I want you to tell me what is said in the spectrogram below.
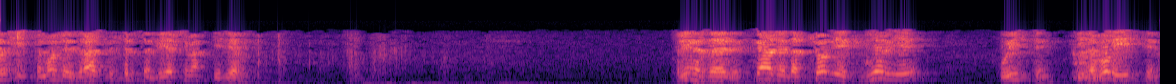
Tevhid se može izraziti srcem, riječima i djelom. Primjer za jezik. Kaže da čovjek vjeruje u istinu i da voli istinu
